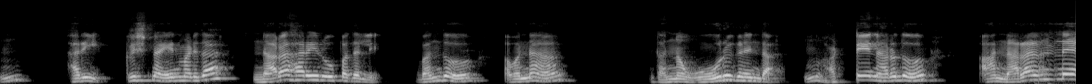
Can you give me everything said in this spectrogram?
ಹ್ಮ್? ಹರಿ, ಕೃಷ್ಣ ಏನ್ ಮಾಡಿದ? ನರಹರಿ ರೂಪದಲ್ಲಿ ಬಂದು ಅವನ್ನ ತನ್ನ ಊರುಗಳಿಂದ, ಹ್ಮ್? ಹೊಟ್ಟೆಯನ್ನು ಹರಿದು ಆ ನರನ್ನೇ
